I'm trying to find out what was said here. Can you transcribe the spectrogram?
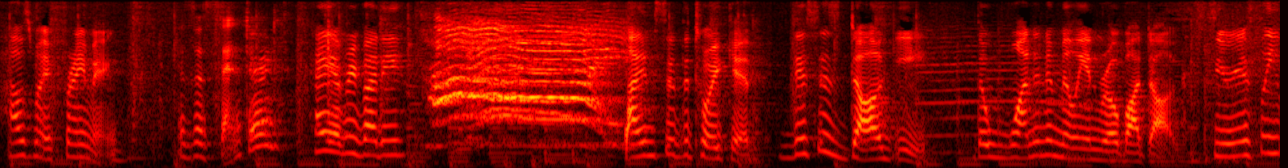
How's my framing? Is this centered? Hey everybody. Hi! I'm Sid the Toy Kid. This is Dog-E, the one in a million robot dog. Seriously,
